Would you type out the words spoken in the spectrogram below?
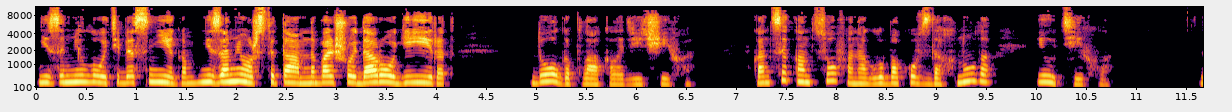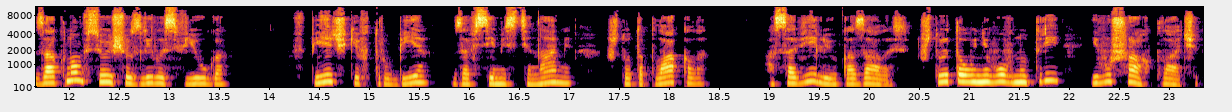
Не замело тебя снегом, не замерз ты там, на большой дороге, Ирод. Долго плакала дьячиха. В конце концов она глубоко вздохнула и утихла. За окном все еще злилась вьюга. В печке, в трубе, за всеми стенами что-то плакало, а Савелию казалось, что это у него внутри и в ушах плачет.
